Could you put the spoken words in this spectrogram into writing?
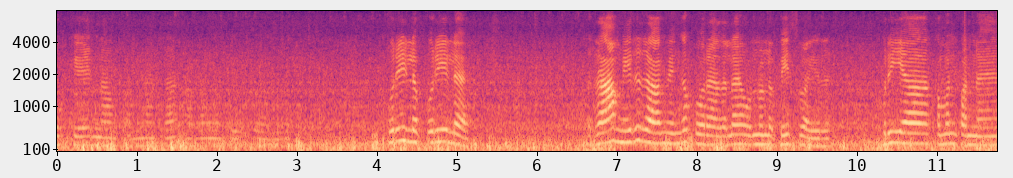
ஓகே நான் பண்ணாக்கா புரியல புரியல. ராம் இரு ராம் எங்கே போகிற அதெல்லாம் ஒன்றும் இல்லை பேசுவா இரு. பிரியா கமெண்ட் பண்ணேன்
